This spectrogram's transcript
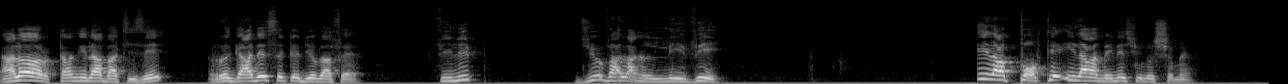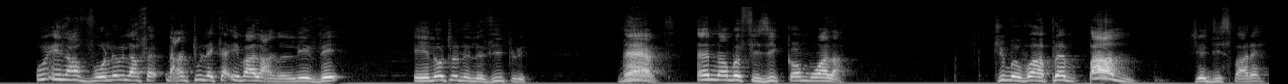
Alors, quand il a baptisé, regardez ce que Dieu va faire. Philippe, Dieu va l'enlever. Il a porté, il a amené sur le chemin. Ou il a volé, ou il a fait. Dans tous les cas, il va l'enlever et l'autre ne le vit plus. Merde, un homme physique comme moi là. Tu me vois après, bam, je disparais.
